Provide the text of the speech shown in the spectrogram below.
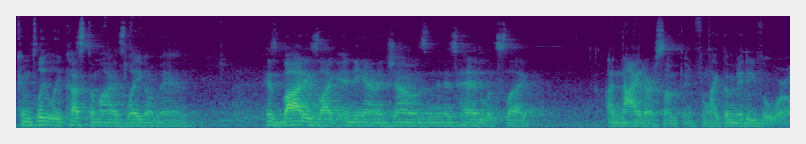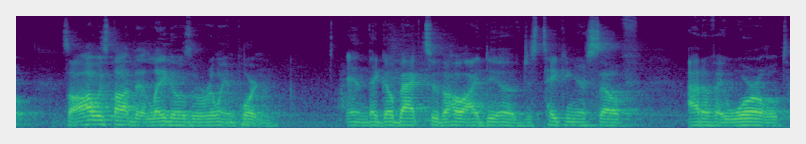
completely customized Lego man. His body's like Indiana Jones, and then his head looks like a knight or something from like the medieval world. So I always thought that Legos were really important. And they go back to the whole idea of just taking yourself out of a world.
